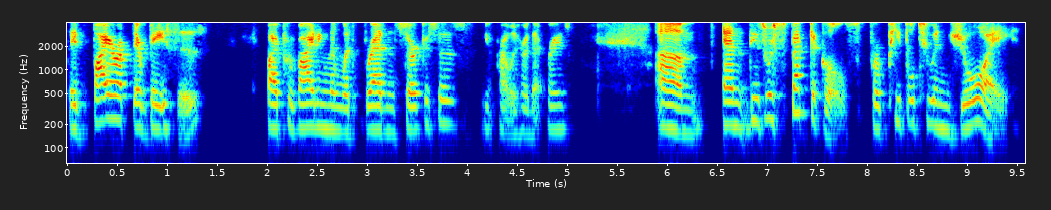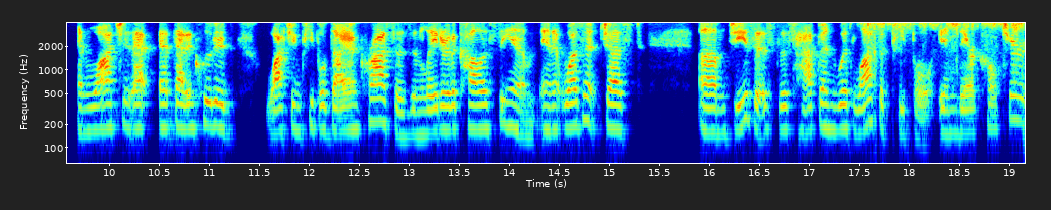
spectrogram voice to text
they'd fire up their bases by providing them with bread and circuses. You've probably heard that phrase. Um, and these were spectacles for people to enjoy and watch. That that included watching people die on crosses and later the Colosseum. And it wasn't just um, Jesus. This happened with lots of people in their culture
